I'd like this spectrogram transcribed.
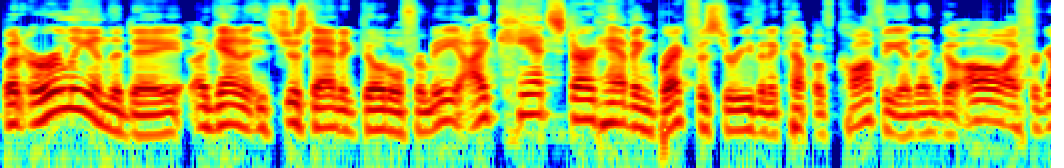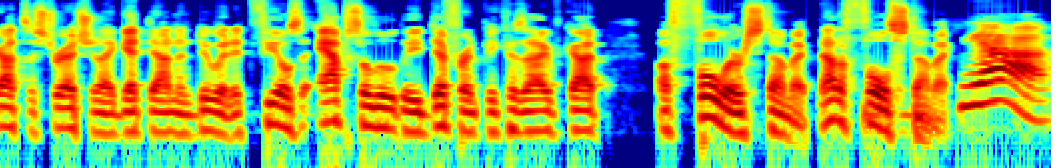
But early in the day, again, it's just anecdotal for me. I can't start having breakfast or even a cup of coffee and then go, "Oh, I forgot to stretch," and I get down and do it. It feels absolutely different because I've got a fuller stomach, not a full stomach. Yeah.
